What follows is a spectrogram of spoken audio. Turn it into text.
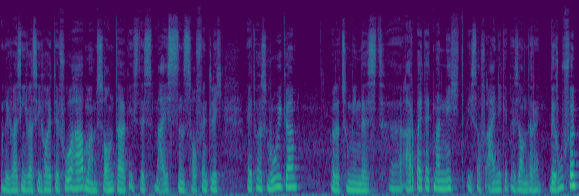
Und ich weiß nicht, was Sie heute vorhaben. Am Sonntag ist es meistens hoffentlich etwas ruhiger oder zumindest äh, arbeitet man nicht, bis auf einige besondere Berufe,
